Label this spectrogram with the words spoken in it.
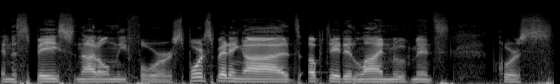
in the space, not only for sports betting odds, updated line movements. Of course,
